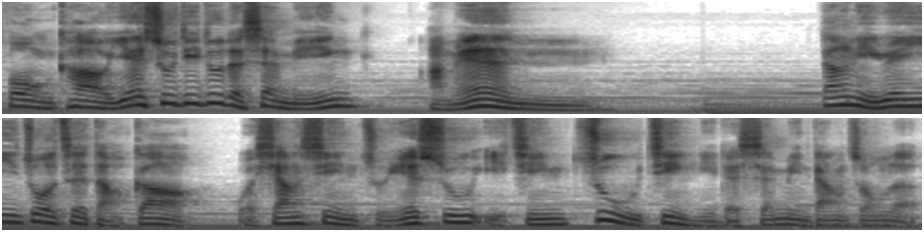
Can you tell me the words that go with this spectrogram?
奉靠耶稣基督的圣名，阿门。当你愿意做这祷告，我相信主耶稣已经住进你的生命当中了。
